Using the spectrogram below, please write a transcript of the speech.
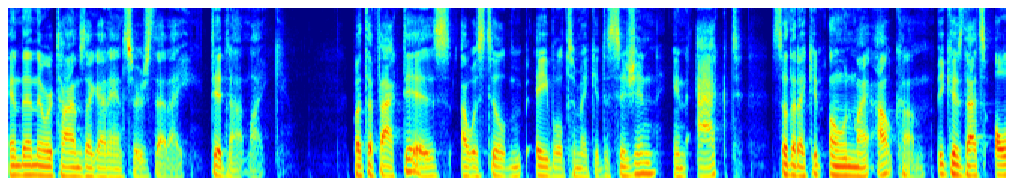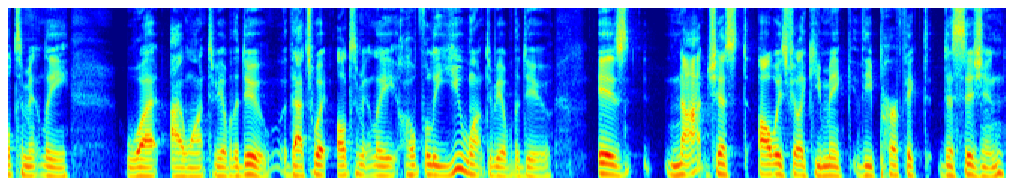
And then there were times I got answers that I did not like. But the fact is, I was still able to make a decision and act so that I could own my outcome because that's ultimately what I want to be able to do. That's what ultimately, hopefully, you want to be able to do is not just always feel like you make the perfect decision,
